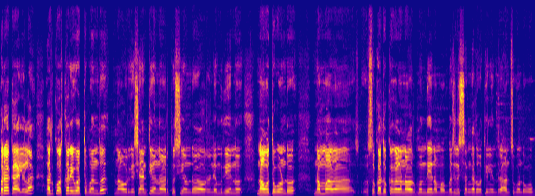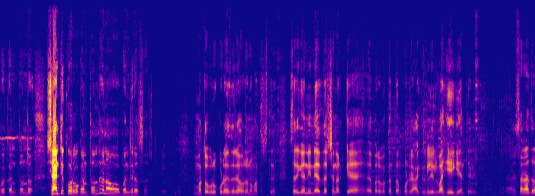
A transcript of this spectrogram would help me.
ಬರೋಕ್ಕಾಗಲಿಲ್ಲ ಅದಕ್ಕೋಸ್ಕರ ಇವತ್ತು ಬಂದು ನಾವು ಅವ್ರಿಗೆ ಶಾಂತಿಯನ್ನು ಅರ್ಪಿಸಿಕೊಂಡು ಅವರ ನೆಮ್ಮದಿಯನ್ನು ನಾವು ತಗೊಂಡು ನಮ್ಮ ಸುಖ ದುಃಖಗಳನ್ನು ಅವ್ರ ಮುಂದೆ ನಮ್ಮ ಭಜನೆ ಸಂಘದ ವತಿಯಿಂದ ಹಂಚಿಕೊಂಡು ಹೋಗ್ಬೇಕಂತಂದು ಶಾಂತಿ ಕೋರ್ಬೇಕಂತಂದು ನಾವು ಬಂದಿರೋದು ಸರ್. ಮತ್ತೊಬ್ಬರು ಕೂಡ ಇದ್ದಾರೆ ಅವರನ್ನು ಮಾತಾಡ್ತೀನಿ ಸರ್ ಈಗ ನಿನ್ನೆ ದರ್ಶನಕ್ಕೆ ಬರಬೇಕಂತ ಅಂದ್ಕೊಂಡ್ರೆ ಆಗಿರಲಿಲ್ವಾ ಹೇಗೆ ಅಂತೇಳಿ? ಸರ್ ಅದು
